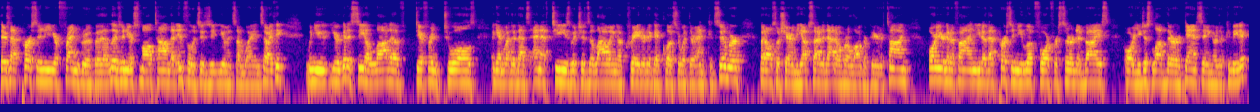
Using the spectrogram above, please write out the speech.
there's that person in your friend group uh, that lives in your small town that influences you in some way. And so I think when you you're going to see a lot of different tools again whether that's NFTs which is allowing a creator to get closer with their end consumer but also sharing the upside of that over a longer period of time or you're going to find you know that person you look for for certain advice or you just love their dancing or their comedic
